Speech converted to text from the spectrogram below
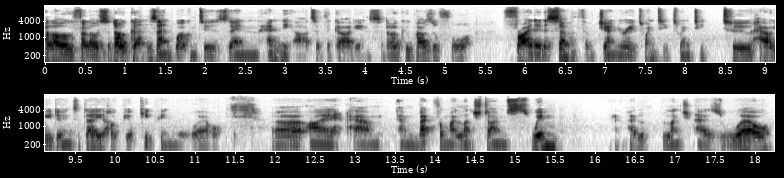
Hello fellow Sudokans and welcome to Zen and the Art of the Guardian Sudoku puzzle for Friday the 7th of January 2022. How are you doing today? I hope you're keeping well. Uh, I am, am back from my lunchtime swim. I had lunch as well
